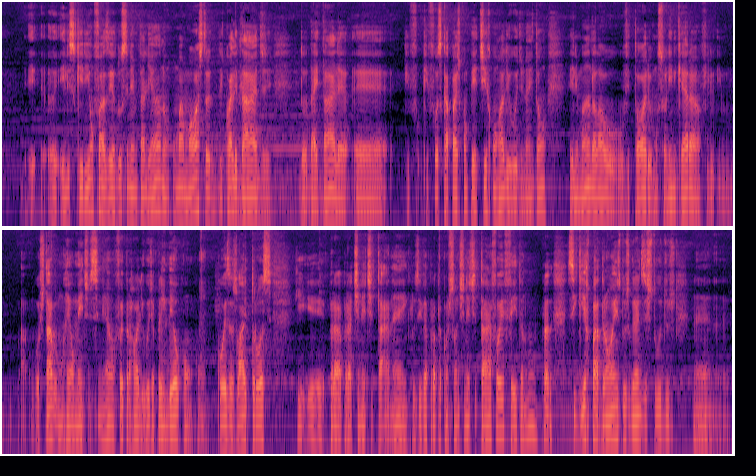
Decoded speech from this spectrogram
eles queriam fazer do cinema italiano uma amostra de qualidade do, da Itália é, que, que, fosse capaz de competir com Hollywood. Né? Então ele manda lá o, o Vittorio Mussolini, que era filho, gostava realmente de cinema, foi para Hollywood, aprendeu com, com coisas lá e trouxe que para Tinetitá, né? Inclusive a própria construção de Tinetitá foi feita para seguir padrões dos grandes estúdios né,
